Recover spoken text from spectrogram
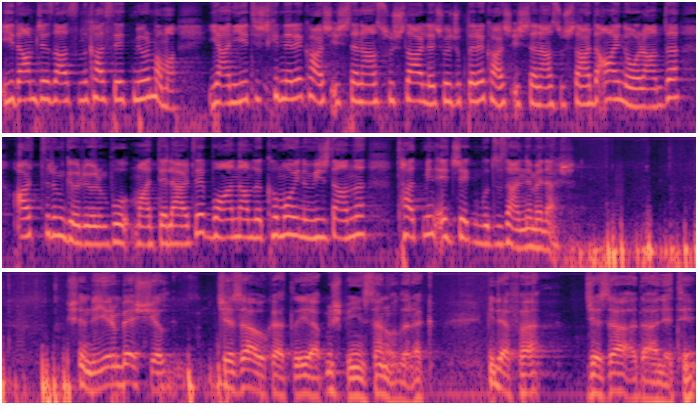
İdam cezasını kastetmiyorum ama yani yetişkinlere karşı işlenen suçlarla çocuklara karşı işlenen suçlarda aynı oranda arttırım görüyorum bu maddelerde. Bu anlamda kamuoyunun vicdanını tatmin edecek mi bu düzenlemeler? Şimdi 25 yıl ceza avukatlığı yapmış bir insan olarak bir defa ceza adaleti,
